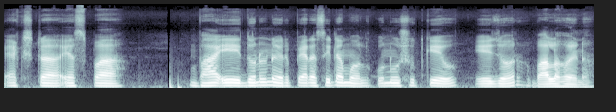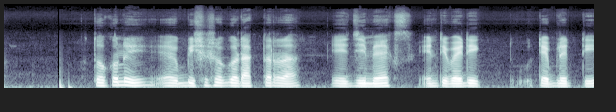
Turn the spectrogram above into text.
extra, এসপা। বা এই ধরনের প্যারাসিটামল কোনো ওষুধকেও এই জ্বর ভালো হয় না। তখনই বিশেষজ্ঞ ডাক্তাররা এই জিম্যাক্স অ্যান্টিবায়োটিক ট্যাবলেটটি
